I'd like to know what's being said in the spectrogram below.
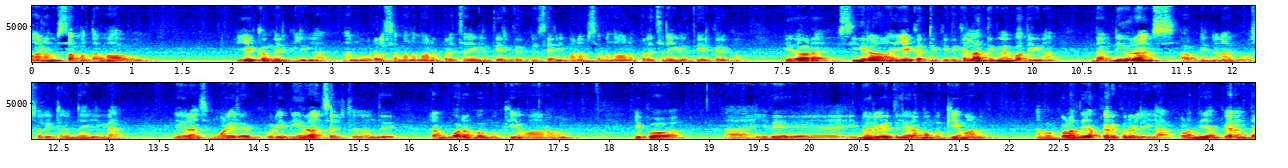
மனம் சம்மந்தமாகவும் இயக்கம் இருக்கு இல்லைங்களா? நம்ம உடல் சம்மந்தமான பிரச்சனைகளை தீர்க்கறதுக்கும் சரி மனம் சம்மந்தமான பிரச்சனைகளை தீர்க்கறதுக்கும். இதோட சீரான இயக்கத்துக்கு இதுக்கு எல்லாத்துக்குமே பார்த்தீங்கன்னா இந்த நியூரான்ஸ் அப்படின்னு நான் இப்போ சொல்லிட்டு இருந்தேன் இல்லைங்களா? நியூரான்ஸ் மூளையில் இருக்கக்கூடிய நியூரான் செல்கள் வந்து ரொம்ப ரொம்ப முக்கியமான ஒன்று இப்போது இது இன்னொரு விதத்துலேயும் ரொம்ப முக்கியமானது. நம்ம குழந்தையா பிறக்கிறோம் இல்லைங்களா? குழந்தையா பிறந்த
